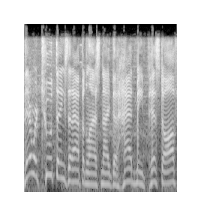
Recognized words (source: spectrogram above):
There were two things that happened last night that had me pissed off.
